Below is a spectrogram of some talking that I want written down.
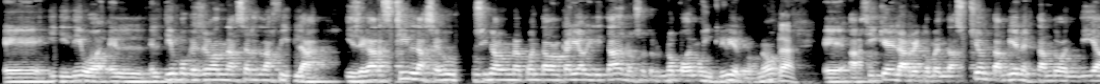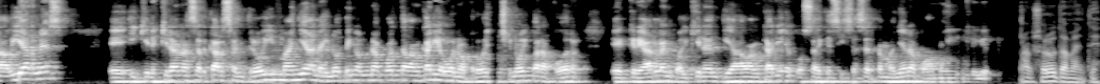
Eh, y digo, el, tiempo que llevan a hacer la fila y llegar sin la sin una cuenta bancaria habilitada, nosotros no podemos inscribirnos, ¿no? Eh, así que la recomendación también, estando en día viernes, eh, y quienes quieran acercarse entre hoy y mañana y no tengan una cuenta bancaria, bueno, aprovechen hoy para poder crearla en cualquier entidad bancaria, cosa de que si se acercan mañana podamos inscribir. Absolutamente.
